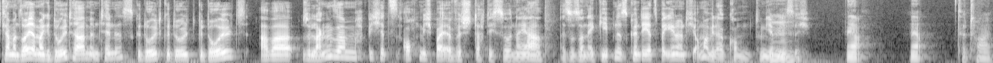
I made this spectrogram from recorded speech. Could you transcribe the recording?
klar, man soll ja immer Geduld haben im Tennis. Geduld, Geduld, Geduld. Aber so langsam habe ich jetzt auch mich bei erwischt, dachte ich so, naja, also so ein Ergebnis könnte jetzt bei ihr natürlich auch mal wieder kommen, turniermäßig. Mhm. Ja, ja, total.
